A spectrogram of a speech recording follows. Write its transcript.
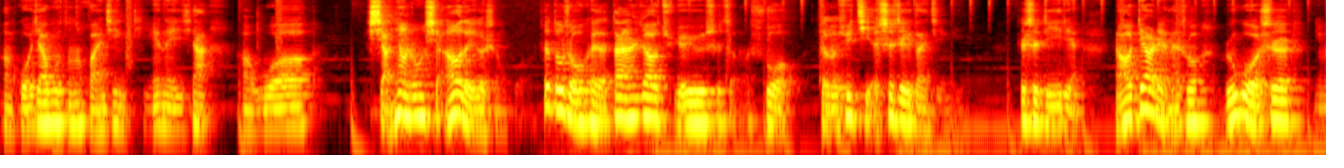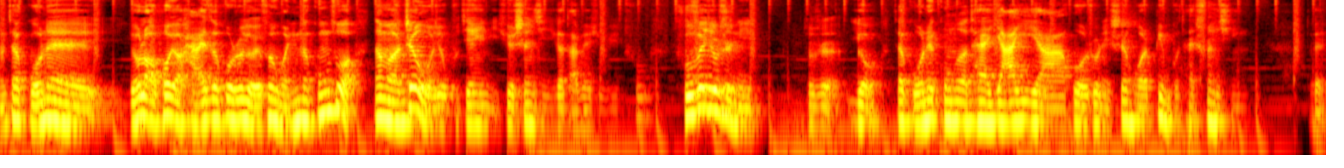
啊、国家、不同的环境，体验了一下啊、我想象中想要的一个生活，这都是 OK 的。当然是要取决于是怎么说，怎么去解释这一段经历，这是第一点。然后第二点来说，如果是你们在国内有老婆有孩子，或者说有一份稳定的工作，那么这我就不建议你去申请一个 W H V，除除非就是你就是有在国内工作太压抑啊，或者说你生活并不太顺心。对，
